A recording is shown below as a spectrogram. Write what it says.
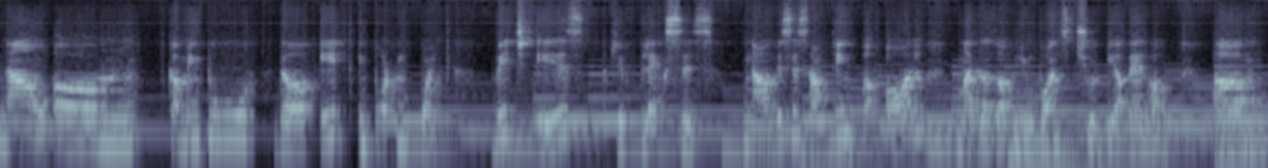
Now, um, coming to the eighth important point, which is reflexes. Now, this is something uh, all mothers of newborns should be aware of. Um,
